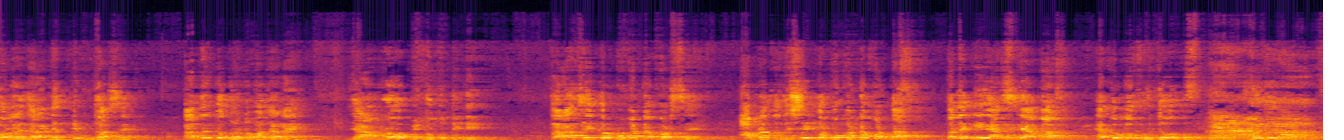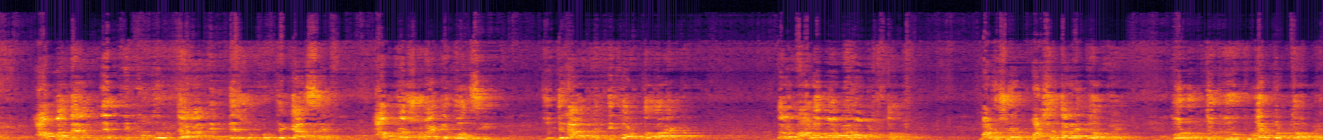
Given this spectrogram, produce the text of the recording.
দলের যারা নেতৃবৃন্দ আছে তাদেরকে ধন্যবাদ জানাই যে আমরাও বিগত দিনে তারা যে কর্মকাণ্ড করছে আমরা যদি সেই কর্মকাণ্ড করতাম তাহলে কি আজকে আমার এত লোক না। আমাদের নেতৃবৃন্দ যারা নির্দেশ উপর থেকে আছে আমরা সবাইকে বলছি, যদি রাজনীতি করতে হয়, তাহলে ভালোভাবে করতে হবে। মানুষের পাশে দাঁড়াইতে হবে। গরিব দুঃখীর উপকার করতে হবে।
